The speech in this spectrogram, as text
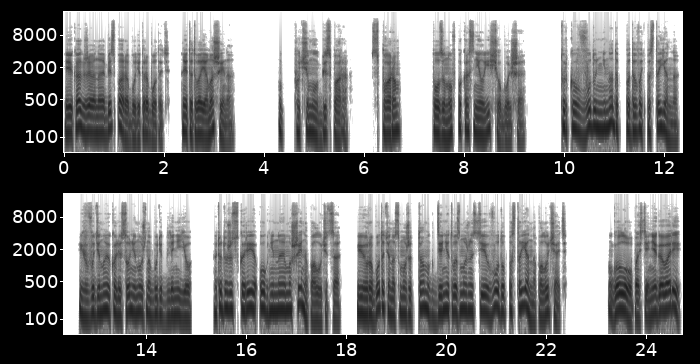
«И как же она без пара будет работать? Это твоя машина». «Почему без пара?» «С паром». Ползунов покраснел еще больше. «Только воду не надо подавать постоянно, и в водяное колесо не нужно будет для нее. Это даже скорее огненная машина получится, и работать она сможет там, где нет возможности воду постоянно получать». «Глупости не говори»,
